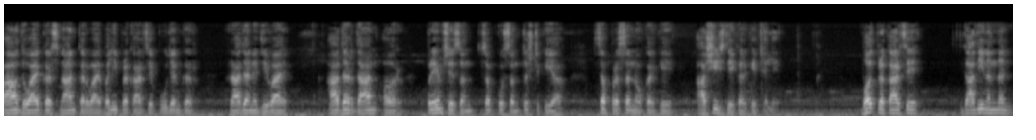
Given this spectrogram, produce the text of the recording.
पाँव धोवाए कर स्नान करवाए, भली प्रकार से पूजन कर राजा ने जिवाए, आदर दान और प्रेम से, सबको संतुष्ट किया, सब प्रसन्न होकर के आशीष दे करके चले। बहुत प्रकार से गादी नंदन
